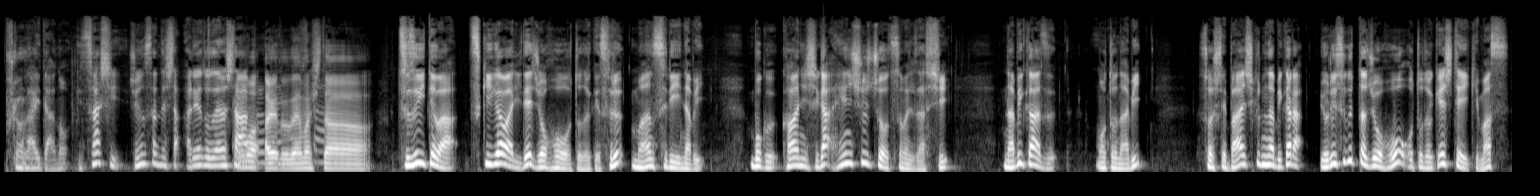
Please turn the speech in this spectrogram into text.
プロライダーの三橋淳さんでした。ありがとうございました。どうもありがとうございました。続いては月替わりで情報をお届けするマンスリーナビ。僕川西が編集長を務める雑誌ナビカーズモトナビそしてバイシクルナビからよりすぐった情報をお届けしていきます、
